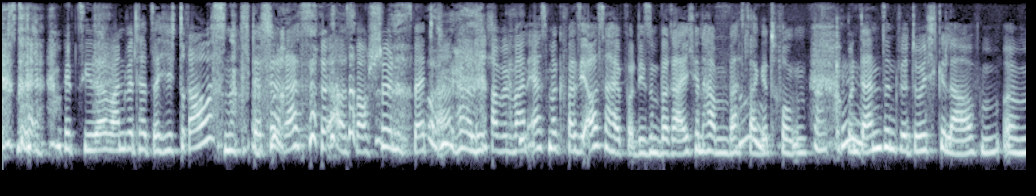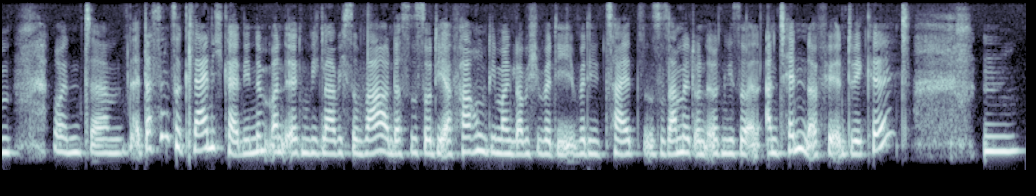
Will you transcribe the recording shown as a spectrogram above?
mit Caesar waren wir tatsächlich draußen auf der Terrasse. es war auch schönes Wetter, oh, aber wir waren erstmal quasi außerhalb von diesem Bereich und haben Wasser getrunken. Okay. Und dann sind wir durchgelaufen. Ähm, und ähm, das sind so Kleinigkeiten, die nimmt man irgendwie, glaube ich, so wahr. Und das ist so die Erfahrung, die man, glaube ich, über die, über die Zeit so sammelt und irgendwie so Antennen dafür entwickelt entwickelt. Mm,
